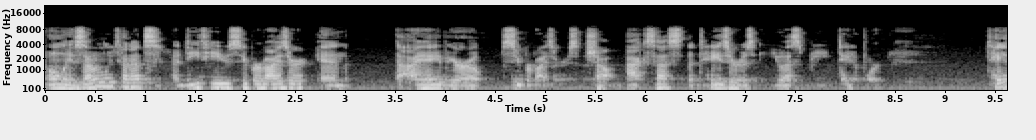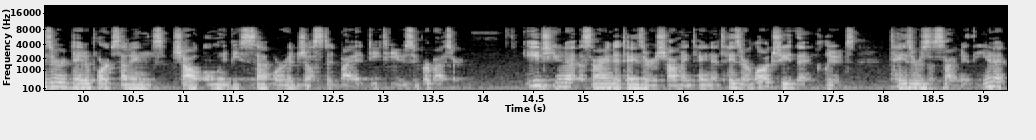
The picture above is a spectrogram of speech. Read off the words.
Only zone lieutenants, a DTU supervisor, and the IA Bureau supervisors shall access the Taser's USB data port. Taser data port settings shall only be set or adjusted by a DTU supervisor. Each unit assigned a taser shall maintain a taser log sheet that includes tasers assigned to the unit,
